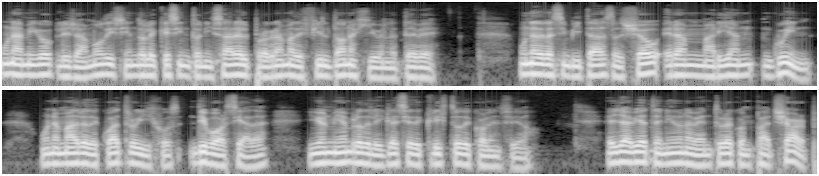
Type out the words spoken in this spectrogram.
un amigo le llamó diciéndole que sintonizara el programa de Phil Donahue en la TV. Una de las invitadas del show era Marianne Gwynn, una madre de cuatro hijos, divorciada, y un miembro de la Iglesia de Cristo de Collinsville. Ella había tenido una aventura con Pat Sharp,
